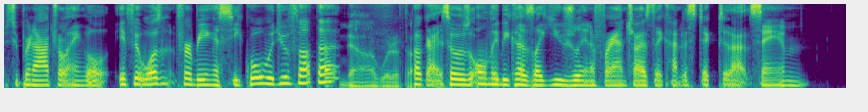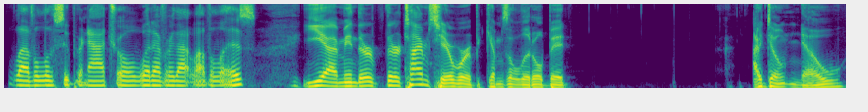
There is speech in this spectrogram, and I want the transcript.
supernatural angle." If it wasn't for being a sequel, would you have thought that? No, I would have thought. Okay, so it was only because like usually in a franchise they kind of stick to that same level of supernatural, whatever that level is. Yeah, I mean there there are times here where it becomes a little bit I don't know,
